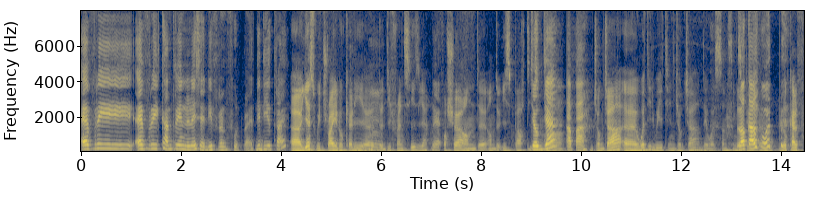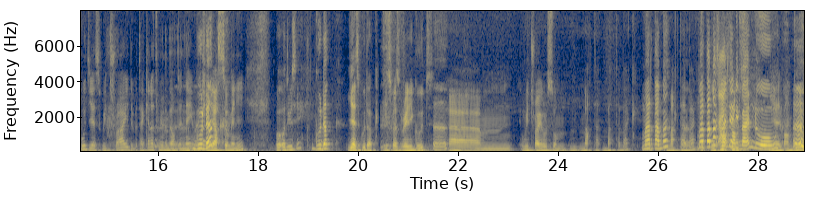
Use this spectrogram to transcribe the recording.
Every every country in Indonesia different food, right? Did you try? Uh, yes, we try locally uh, Mm. the differences. Yeah, Yeah. for sure. On the on the east part, it's Jogja, apa? Jogja. Uh, what did we eat in Jogja? There was something Local special. food? Local food. Yes, we tried, but I cannot remember the name. Gudeg? Actually, there are so many. Oh, what do you say? Gudeg. Yes, gudok. This was really good. Uh. Um, we try also marta martabak. Martabak? Martabak. Martabak It's more ada from di s- Bandung. Yeah, Bandung.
